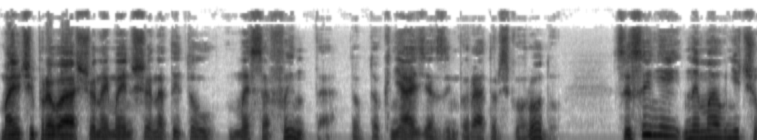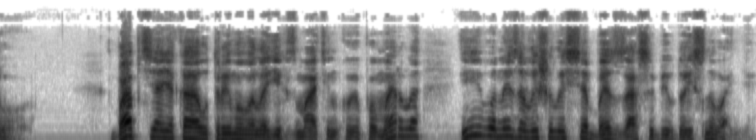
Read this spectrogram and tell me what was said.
Маючи права щонайменше на титул Месафинта, тобто князя з імператорського роду, Сисиній не мав нічого. Бабця, яка утримувала їх з матінкою, померла, і вони залишилися без засобів до існування.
